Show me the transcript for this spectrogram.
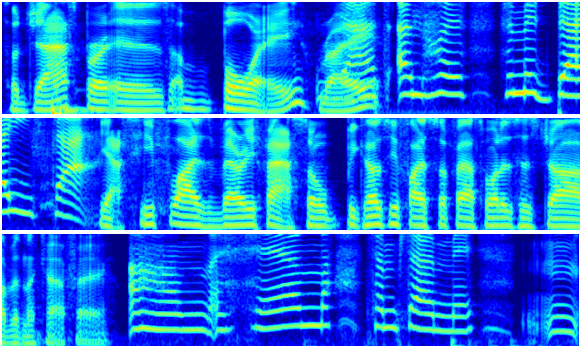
So Jasper is a boy, right? That, and her, him is very fast. Yes, he flies very fast. So because he flies so fast, what is his job in the cafe? Um, him sometimes mm,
